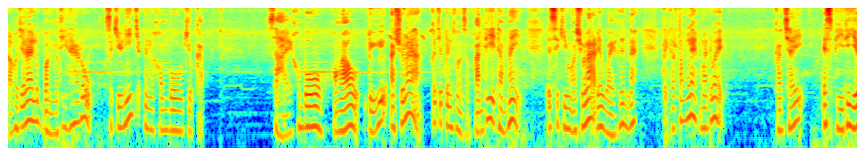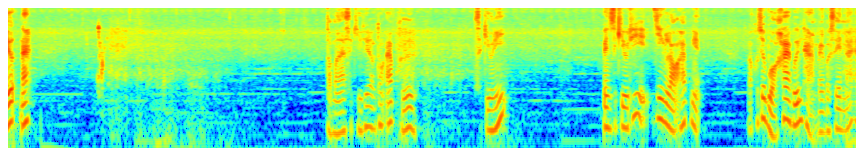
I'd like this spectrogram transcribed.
เราก็จะได้ลูกบอลมาที่ 5 ลูก สกิลนี้จะเป็นคอมโบเกี่ยวกับสายคอมโบของเรา หรืออาชูล่าก็จะเป็นส่วนสำคัญที่ทำให้สกิลอาชูล่าได้ไวขึ้นนะ แต่ก็ต้องแลกมาด้วย การใช้ SP ที่เยอะนะ ต่อมาสกิลที่เราต้องอัพคือสกิลนี้ เป็นสกิลที่ยิ่งเราอัพเนี่ย เราก็จะบวกค่าพื้นฐานไปเปอร์เซ็นต์นะ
